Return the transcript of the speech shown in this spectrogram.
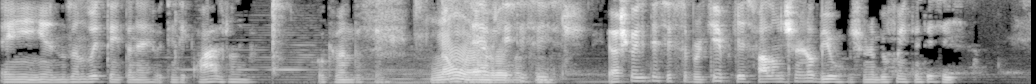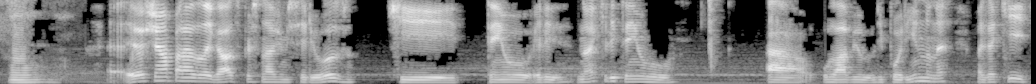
É, em, é nos anos 80, né? 84, não lembro. Qual que é o ano da série? Não É, lembro 86. exatamente. Eu acho que é 86, sabe por quê? Porque eles falam de Chernobyl. E Chernobyl foi em 86. Hum, Eu achei uma parada legal desse personagem misterioso. Que tem o. Ele. Não é que ele tem o. A, o lábio liporino, né? Mas é que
